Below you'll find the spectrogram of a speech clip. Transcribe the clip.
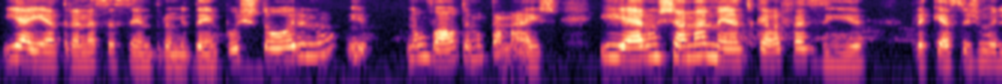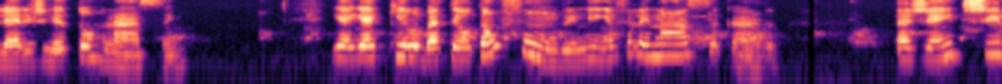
E aí entra nessa síndrome da impostora e não, e não volta nunca mais. E era um chamamento que ela fazia para que essas mulheres retornassem. E aí aquilo bateu tão fundo em mim, eu falei, nossa, cara, a gente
